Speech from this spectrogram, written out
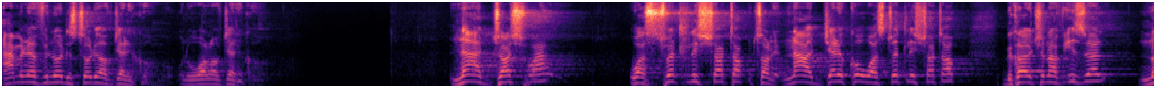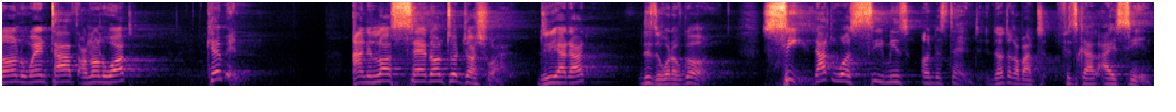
How many of you know the story of Jericho, the wall of Jericho? Now Joshua was straightly shut up. Sorry, now Jericho was straightly shut up because the children of Israel, none went out and none what? Came in. And the Lord said unto Joshua, Do you hear that? This is the word of God. See, that word see means understand. It's not talk about physical eye seeing.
